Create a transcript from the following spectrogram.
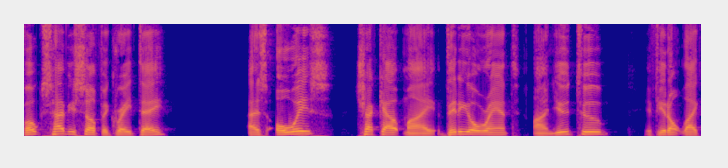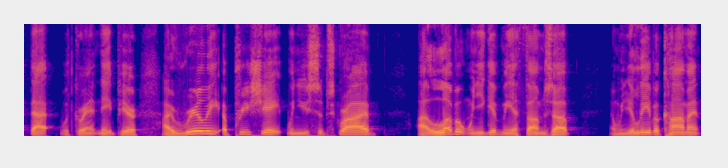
Folks, have yourself a great day. As always, check out my video rant on YouTube if you don't like that with Grant Napier. I really appreciate when you subscribe. I love it when you give me a thumbs up. And when you leave a comment,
